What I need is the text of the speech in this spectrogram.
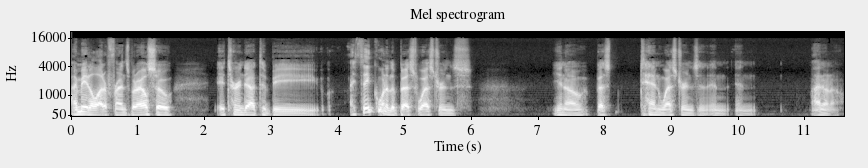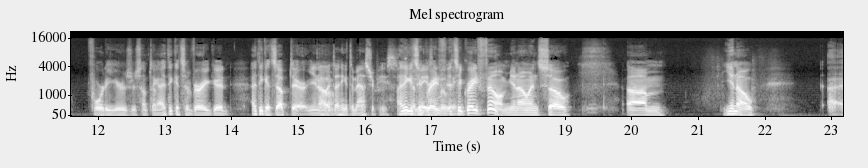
I made a lot of friends, but I also it turned out to be I think one of the best westerns, you know, best ten westerns in in, in I don't know. 40 years or something. I think it's a very good. I think it's up there. You know, Oh, I think it's a masterpiece. I think it's a great movie. it's a great film, you know, and so, um, you know, uh,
